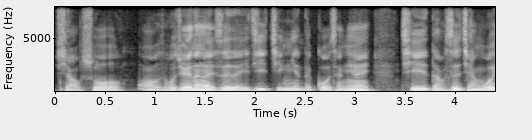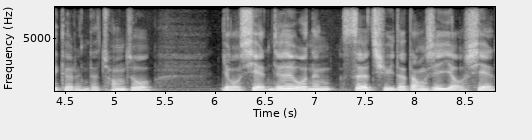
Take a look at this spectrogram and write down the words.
小说哦。我觉得那个也是累积经验的过程。因为其实老实讲，我一个人的创作有限，就是我能摄取的东西有限，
